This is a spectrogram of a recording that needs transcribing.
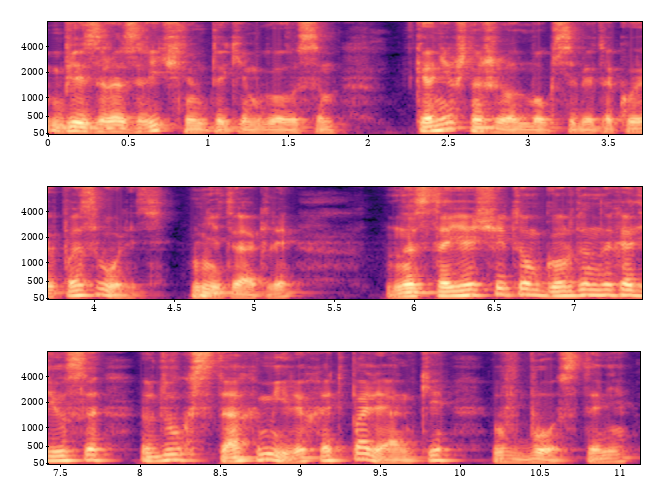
безразличным таким голосом. «Конечно же, он мог себе такое позволить, не так ли?» Настоящий Том Гордон находился в двухстах милях от полянки в Бостоне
